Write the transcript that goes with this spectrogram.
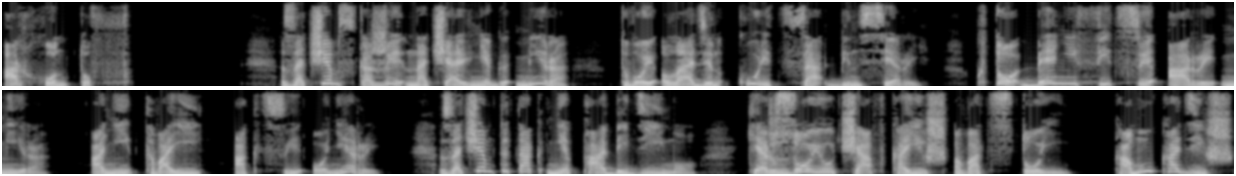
Архонтов. Зачем, скажи, начальник мира, твой ладен курица бинсерой? Кто бенефициары мира? Они твои акционеры, зачем ты так непобедимо керзою чавкаишь в отстои? Кому кадишь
